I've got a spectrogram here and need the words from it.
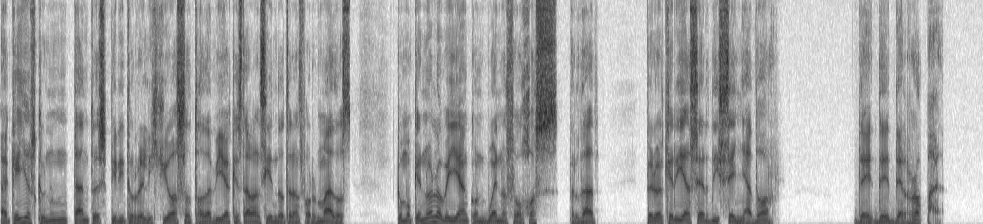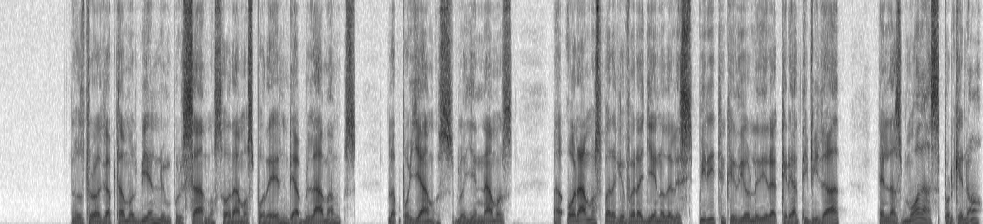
aquellos con un tanto espíritu religioso todavía que estaban siendo transformados, como que no lo veían con buenos ojos, ¿verdad? Pero él quería ser diseñador de, de, ropa. Nosotros lo captamos bien, lo impulsamos, oramos por él, le hablábamos, lo apoyamos, lo llenamos, ah, oramos para que fuera lleno del Espíritu y que Dios le diera creatividad en las modas, ¿por qué no?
